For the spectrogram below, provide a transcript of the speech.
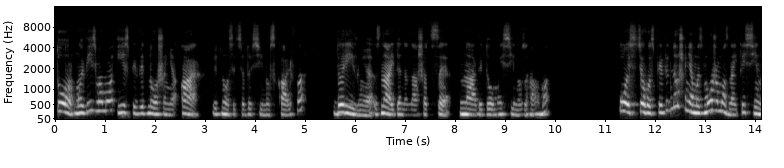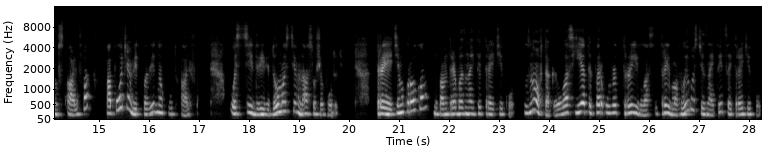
то ми візьмемо і співвідношення А відноситься до синус альфа, дорівнює знайдена наша С на відомий синус гамма. Ось з цього співвідношення ми зможемо знайти синус альфа, а потім, відповідно, кут альфа. Ось ці дві відомості в нас уже будуть. Третім кроком вам треба знайти третій кут. Знов таки, у вас є тепер уже три, влас- три можливості знайти цей третій кут.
